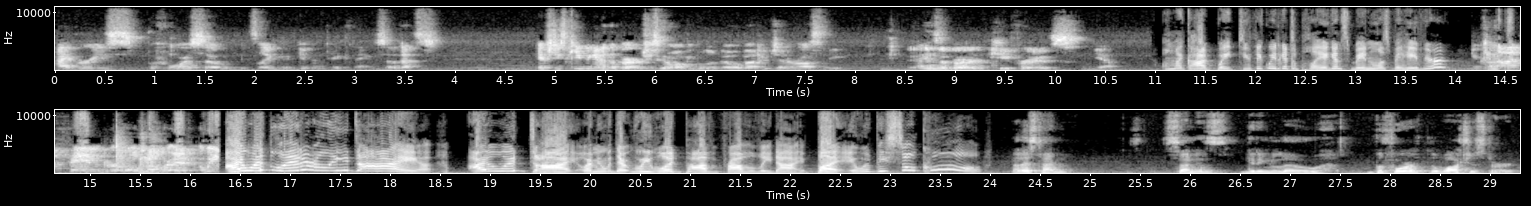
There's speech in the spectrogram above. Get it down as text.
ivories before, so it's like a give and take thing. So that's if she's keeping it in the bird, she's gonna want people to know about her generosity. In the bird key phrase. Yeah. Oh my god, wait, do you think we'd get to play against maidenless behavior? You cannot fangirl while we're if we I would literally die! I would die. I mean, there, we would pop, probably die, but it would be so cool! By this time, sun is getting low. Before the watches start,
